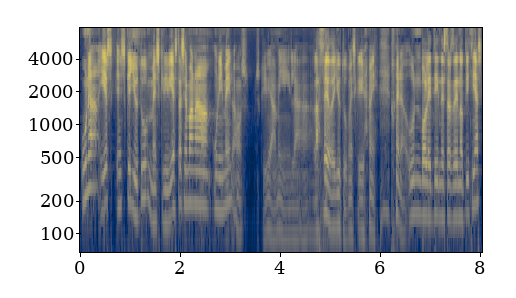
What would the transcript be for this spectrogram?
Una, y es, es que YouTube me escribía esta semana un email, vamos, escribía a mí, la, la CEO de YouTube me escribía a mí. Bueno, un boletín de estas de noticias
